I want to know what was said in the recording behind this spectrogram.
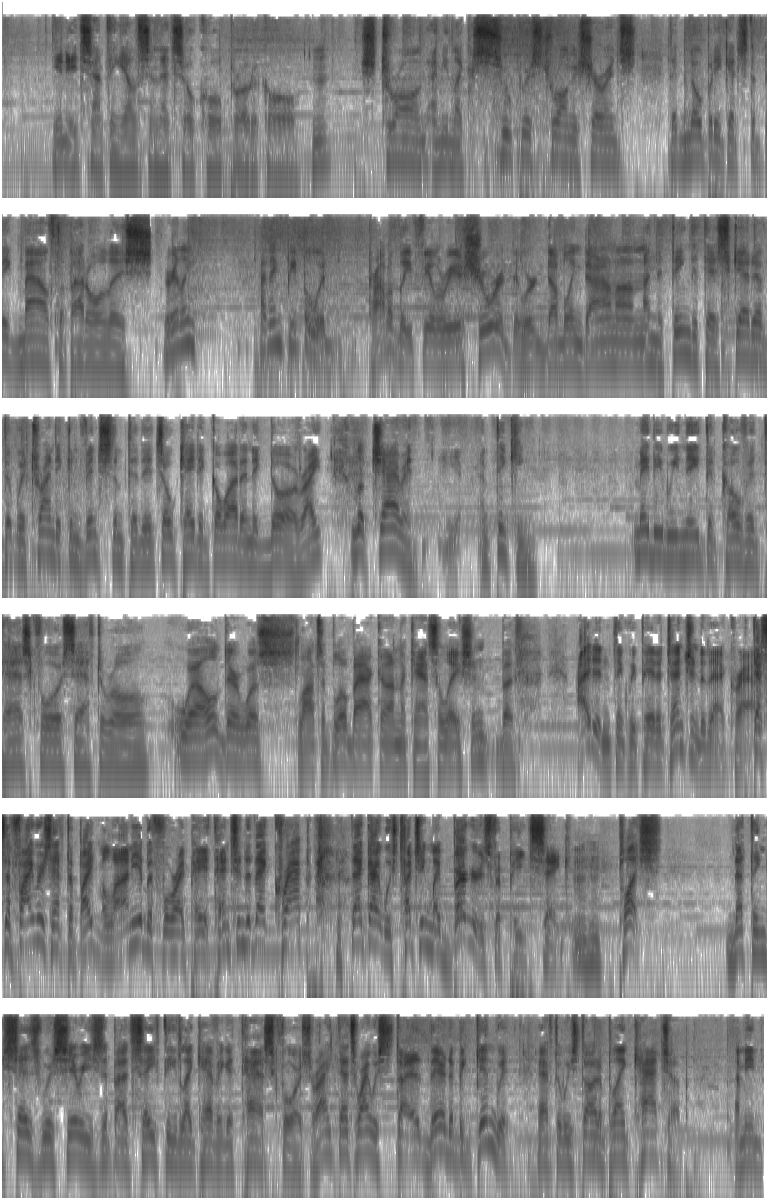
you need something else in that so-called protocol. Hmm? Strong, I mean, like super strong assurance that nobody gets the big mouth about all this. Really? I think people would probably feel reassured that we're doubling down on. on the thing that they're scared of that we're trying to convince them to that it's okay to go out and ignore, right? Look, Sharon, I'm thinking maybe we need the COVID task force after all. Well, there was lots of blowback on the cancellation, but I didn't think we paid attention to that crap. Does the virus have to bite Melania before I pay attention to that crap? that guy was touching my burgers for Pete's sake. Mm-hmm. Plus, nothing says we're serious about safety like having a task force, right? That's why we're st- there to begin with after we started playing catch up. I mean,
